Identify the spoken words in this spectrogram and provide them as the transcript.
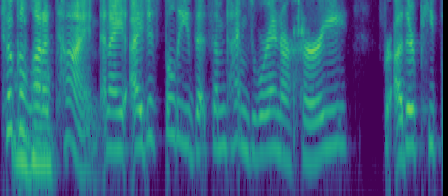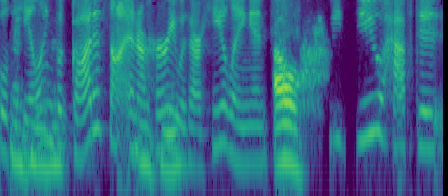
took mm-hmm. a lot of mm-hmm. time. And I, I just believe that sometimes we're in a hurry for other people's mm-hmm. healing, but God is not in a mm-hmm. hurry with our healing. And oh. we do have to,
